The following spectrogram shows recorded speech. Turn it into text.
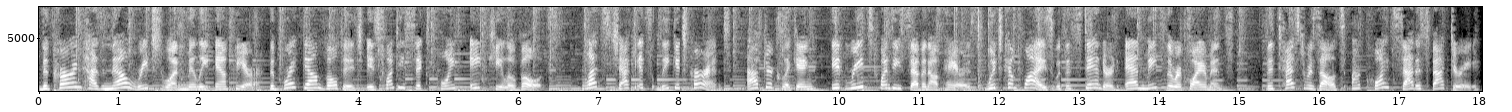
The current has now reached 1 milliampere. The breakdown voltage is 26.8 kilovolts. Let's check its leakage current. After clicking, it reads 27 amperes, which complies with the standard and meets the requirements. The test results are quite satisfactory.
